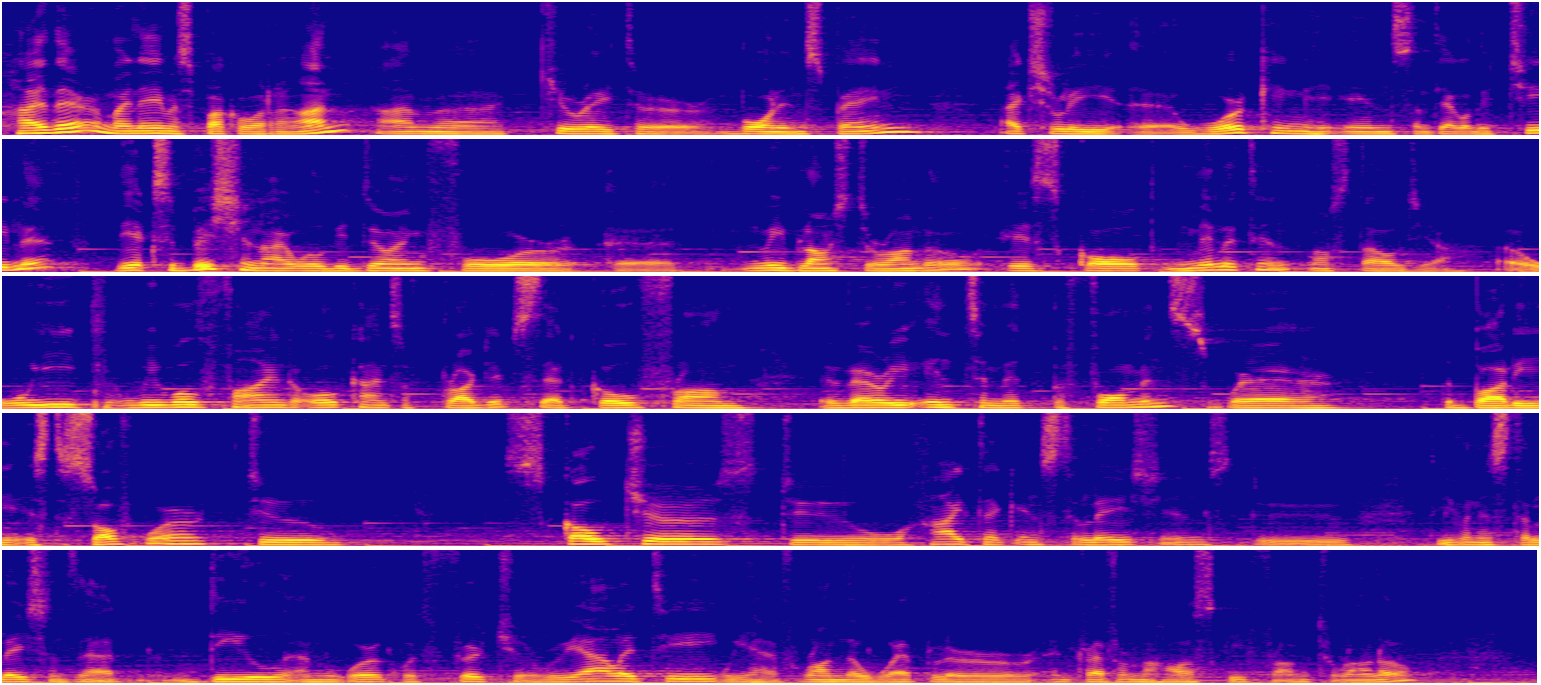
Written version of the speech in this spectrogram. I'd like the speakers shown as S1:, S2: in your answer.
S1: Hi there, my name is Paco Barragán. I'm a curator born in Spain, actually uh, working in Santiago de Chile. The exhibition I will be doing for uh, Nuit Blanche Toronto is called Militant Nostalgia. Uh, we, we will find all kinds of projects that go from a very intimate performance where the body is the software to sculptures to high-tech installations to, even installations that deal and work with virtual reality. We have Rhonda Weppler and Trevor Mahovsky from Toronto.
